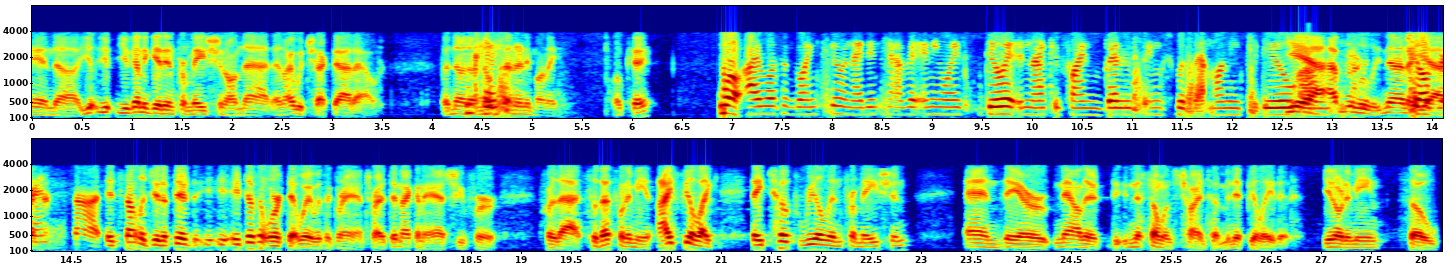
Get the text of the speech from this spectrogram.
and uh, you, you're going to get information on that, and I would check that out. But no, no, okay. don't send any money. Okay. Well, I wasn't going to, and I didn't have it anyways to do it, and I could find better things with that money to do. Yeah, um, absolutely. No, no, children. yeah. It's not. It's not legit. If they're, it doesn't work that way with a grant, right? They're not going to ask you for for that. So that's what I mean. I feel like they took real information and they're now they're someone's trying to manipulate it. You know what I mean? So,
